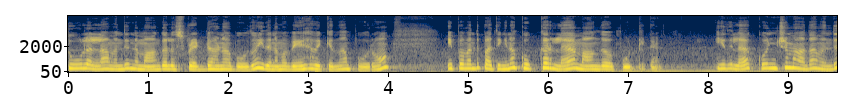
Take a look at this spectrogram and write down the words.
தூளெல்லாம் வந்து இந்த மாங்காயில் ஸ்ப்ரெட் ஆனால் போதும். இதை நம்ம வேக வைக்க தான் போகிறோம் இப்போ வந்து பார்த்திங்கன்னா குக்கரில் மாங்காவை போட்டிருக்கேன். இதில் கொஞ்சமாக தான் வந்து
